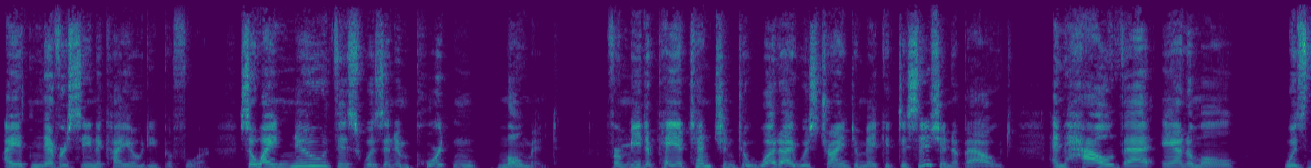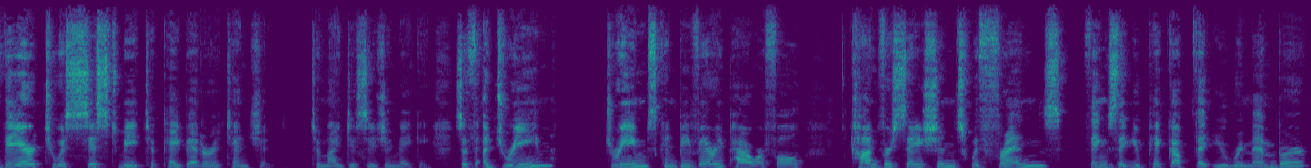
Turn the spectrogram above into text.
I had never seen a coyote before. So I knew this was an important moment for me to pay attention to what I was trying to make a decision about and how that animal was there to assist me to pay better attention to my decision making. So a dream, dreams can be very powerful. Conversations with friends, things that you pick up that you remember,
